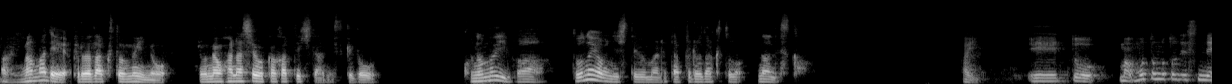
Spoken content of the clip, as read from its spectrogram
あ今までプロダクトムイのいろんなお話を伺ってきたんですけど、このムイはどのようにして生まれたプロダクトなんですか？はい。えっ、ー、と、まあ、もともとですね、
